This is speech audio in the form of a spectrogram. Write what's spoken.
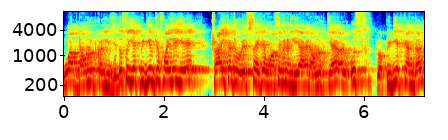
वो आप डाउनलोड कर लीजिए। दोस्तों, ये पीडीएफ जो फ़ाइल है, ये ट्राई का जो वेबसाइट है वहाँ से मैंने लिया है डाउनलोड किया है, और उस पीडीएफ के अंदर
